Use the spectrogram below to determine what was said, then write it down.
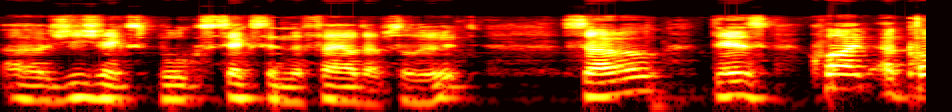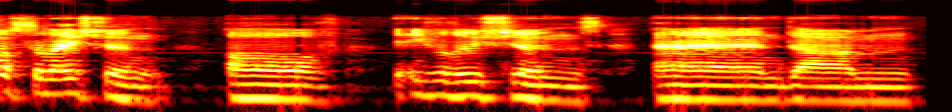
uh, Zizek's book, Sex and the Failed Absolute. So there's quite a constellation of evolutions and um,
